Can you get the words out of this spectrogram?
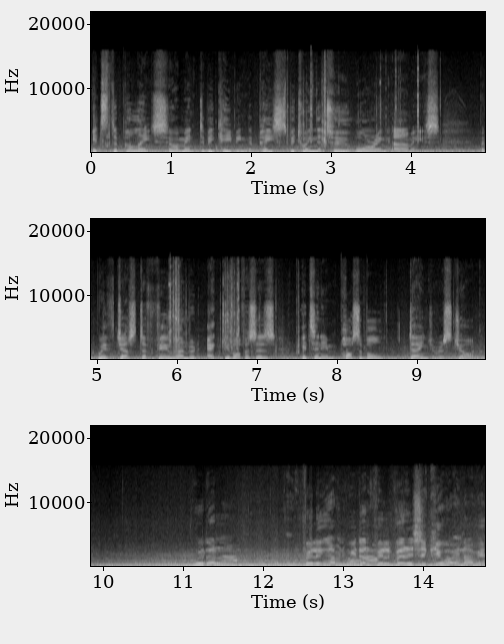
it's the police who are meant to be keeping the peace between the two warring armies. But with just a few hundred active officers, it's an impossible, dangerous job. We don't feeling, I mean, we don't feel very secure in Avia.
